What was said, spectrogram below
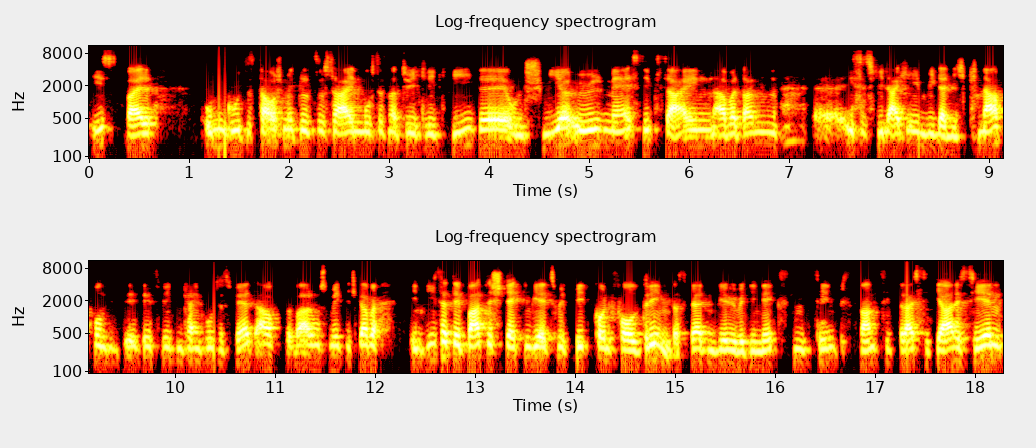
ist, weil um ein gutes Tauschmittel zu sein, muss es natürlich liquide und schmierölmäßig sein, aber dann äh, ist es vielleicht eben wieder nicht knapp und deswegen kein gutes Wertaufbewahrungsmittel. Ich glaube, in dieser Debatte stecken wir jetzt mit Bitcoin voll drin. Das werden wir über die nächsten 10 bis 20, 30 Jahre sehen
